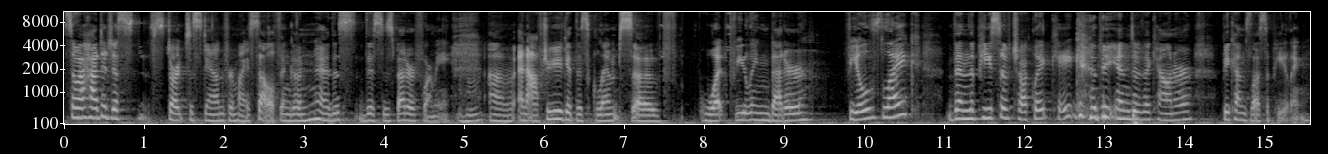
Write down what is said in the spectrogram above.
So i had to just start to stand for myself and go no this this is better for me. Um, and after you get this glimpse of what feeling better feels like then the piece of chocolate cake at the end of the counter becomes less appealing.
